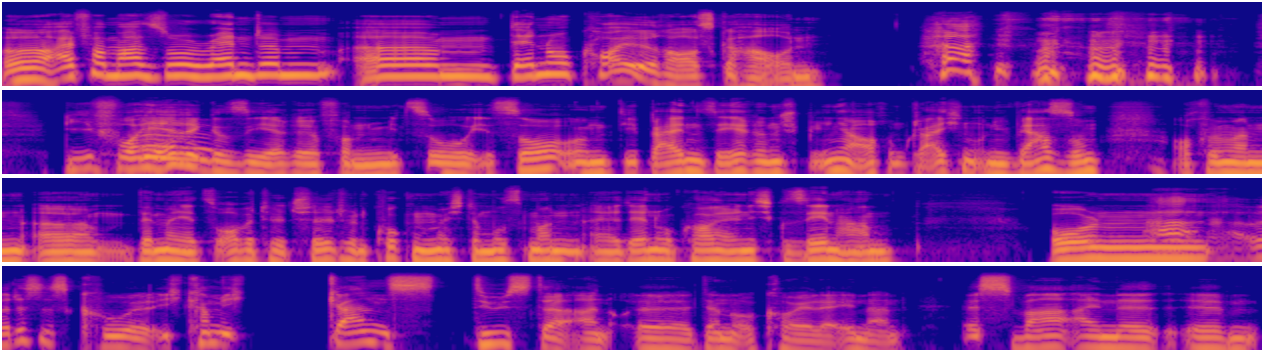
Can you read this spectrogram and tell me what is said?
äh, einfach mal so random ähm, Denno Coil rausgehauen. Ha! die vorherige Serie von Mitsuo Iso und die beiden Serien spielen ja auch im gleichen Universum. Auch wenn man, äh, wenn man jetzt Orbital Children gucken möchte, muss man äh, Denno Coil nicht gesehen haben. Und ah, aber das ist cool. Ich kann mich ganz düster an äh, Denno Coil erinnern. Es war eine ähm,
